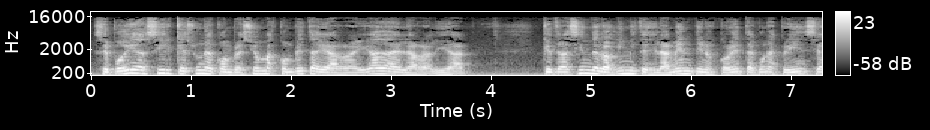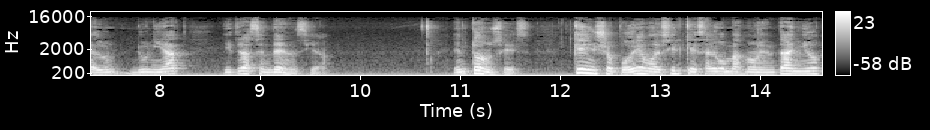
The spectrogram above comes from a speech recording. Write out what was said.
Se podría decir que es una comprensión más completa y arraigada de la realidad, que trasciende los límites de la mente y nos conecta con una experiencia de, de unidad y trascendencia. Entonces, Kensho podríamos decir que es algo más momentáneo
